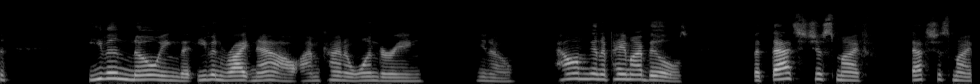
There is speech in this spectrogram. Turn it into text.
even knowing that even right now I'm kind of wondering, you know, how I'm going to pay my bills. But that's just my that's just my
